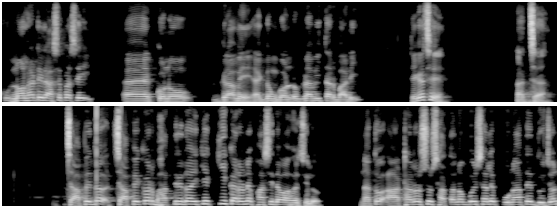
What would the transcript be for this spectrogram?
নলহাটির আশেপাশেই কোনো গ্রামে, একদম গণ্ডগ্রামই তার বাড়ি। ঠিক আছে? আচ্ছা। চাপে চাপেকর ভাতৃদ্বয়কে কি কারণে ফাঁসি দেওয়া হয়েছিল? না তো আঠারোশো সাতানব্বই সালে পুনাতে দুজন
